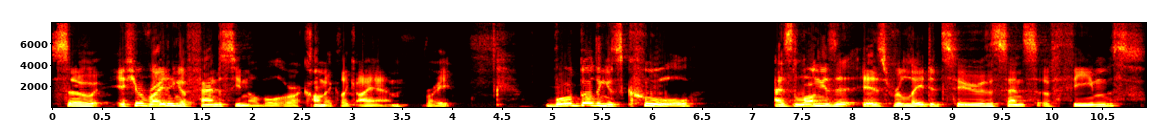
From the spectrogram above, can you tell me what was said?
So if you're writing a fantasy novel or a comic like I am, right? World building is cool as long as it is related to the sense of themes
